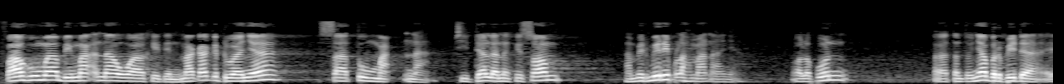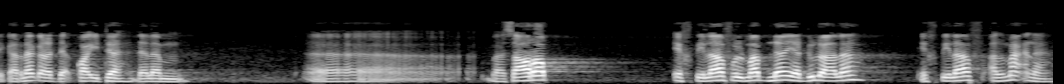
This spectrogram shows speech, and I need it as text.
Fahuma bimakna wahidin. Maka keduanya satu makna. Jidal dan khisom hampir mirip lah maknanya. Walaupun e, tentunya berbeda. Ya, karena kalau ada kaidah dalam e, bahasa Arab ikhtilaful mabna ya dulu ala ikhtilaf al makna.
